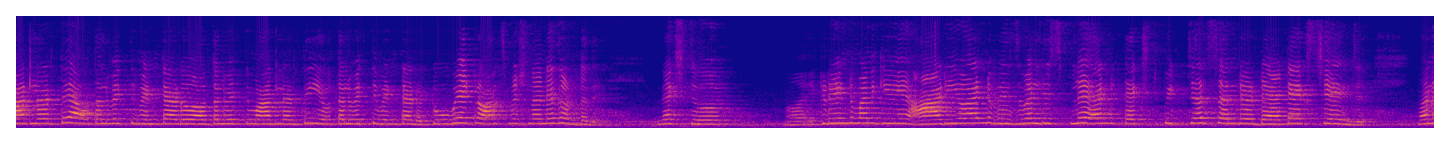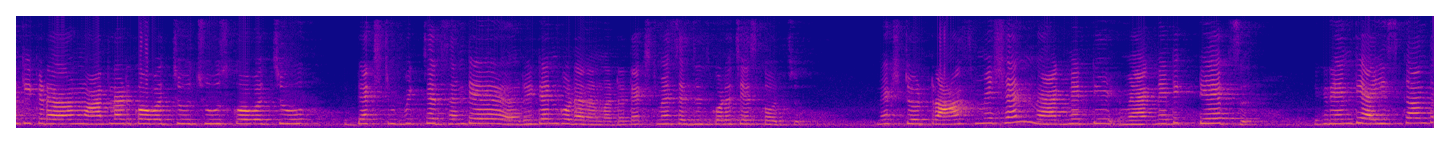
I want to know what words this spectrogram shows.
మాట్లాడితే అవతల వ్యక్తి వింటాడు అవతల వ్యక్తి మాట్లాడితే యువతల వ్యక్తి వింటాడు. టూ వే ట్రాన్స్మిషన్ అనేది ఉంటుంది. నెక్స్ట్ ఇక్కడ ఏంటి మనకి audio and visual display and text pictures and data exchange. మనకి ఇక్కడ మాట్లాడుకోవచ్చు చూసుకోవచ్చు టెక్స్ట్ పిక్చర్స్ అంటే రిటర్న్ కూడా అనమాట టెక్స్ట్ మెసేజెస్ కూడా చేసుకోవచ్చు. Next transmission magnetic magnetic tapes ఇక్కడ ఏంటి అయస్కాంత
